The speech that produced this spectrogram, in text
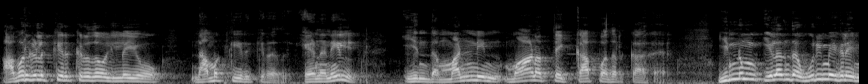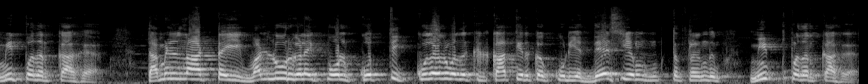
அவர்களுக்கு இருக்கிறதோ இல்லையோ நமக்கு இருக்கிறது. ஏனெனில் இந்த மண்ணின் மானத்தை காப்பதற்காக இன்னும் இழந்த உரிமைகளை மீட்பதற்காக தமிழ்நாட்டை வல்லூர்களைப் போல் கொத்தி குதறுவதற்கு காத்திருக்கக்கூடிய தேசிய கூட்டத்திலிருந்து மீட்பதற்காக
